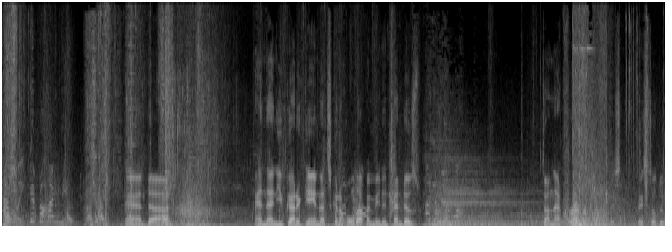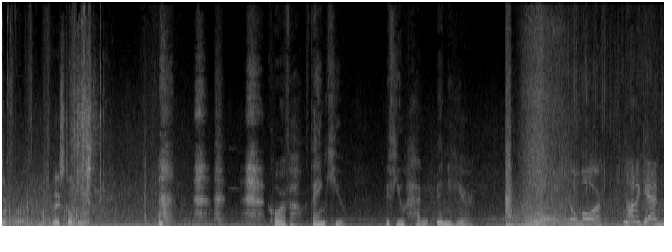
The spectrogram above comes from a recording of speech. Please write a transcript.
Emily, get behind me! And uh, and then you've got a game that's going to hold up. I mean, Nintendo's done that forever. They, they still do it forever. They still do it. Corvo, thank you. If you hadn't been here, No more. Not again.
